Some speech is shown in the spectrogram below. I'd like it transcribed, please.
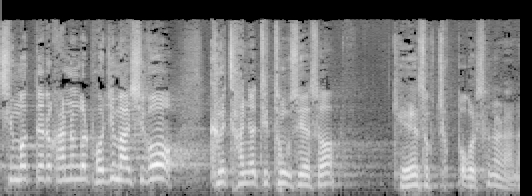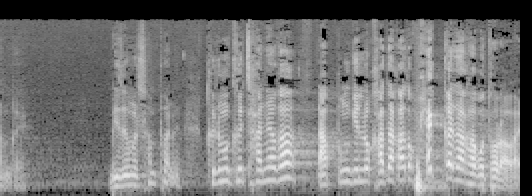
지멋대로 가는 걸 보지 마시고 그 자녀 뒤통수에서 계속 축복을 선언하는 거예요. 믿음을 선포하는 거예요. 그러면 그 자녀가 나쁜 길로 가다가도 획가닥하고 돌아와요.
